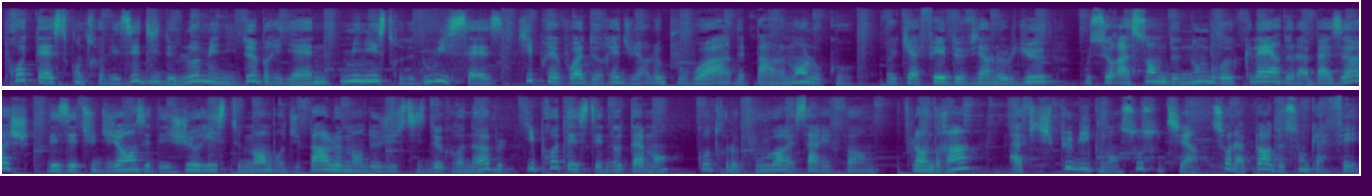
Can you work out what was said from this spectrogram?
proteste contre les édits de Loménie de Brienne, ministre de Louis XVI, qui prévoit de réduire le pouvoir des parlements locaux. Le café devient le lieu où se rassemblent de nombreux clercs de la Basoche, des étudiants et des juristes membres du Parlement de justice de Grenoble, qui protestaient notamment contre le pouvoir et sa réforme. Flandrin affiche publiquement son soutien sur la porte de son café.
